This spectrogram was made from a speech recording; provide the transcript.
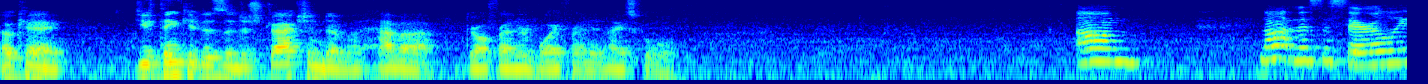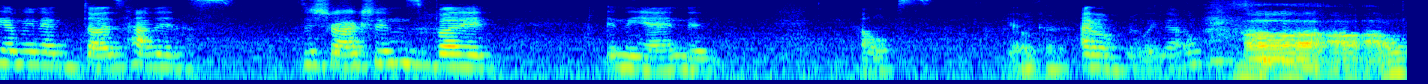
Okay. Do you think it is a distraction to have a girlfriend or boyfriend in high school? um, not necessarily. I mean, it does have its distractions, but in the end, it helps. I. Okay. I don't really know. Uh, I, I don't.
